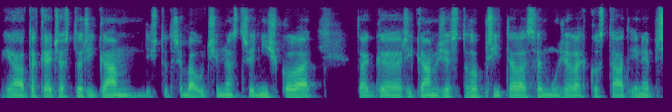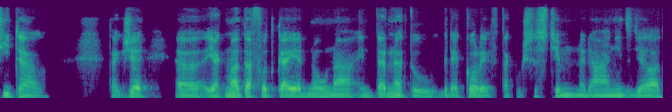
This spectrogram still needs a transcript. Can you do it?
já také často říkám, když to třeba učím na střední škole, tak eh, říkám, že z toho přítele se může lehko stát i nepřítel. Takže eh, jakmile ta fotka je jednou na internetu, kdekoliv, tak už se s tím nedá nic dělat.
